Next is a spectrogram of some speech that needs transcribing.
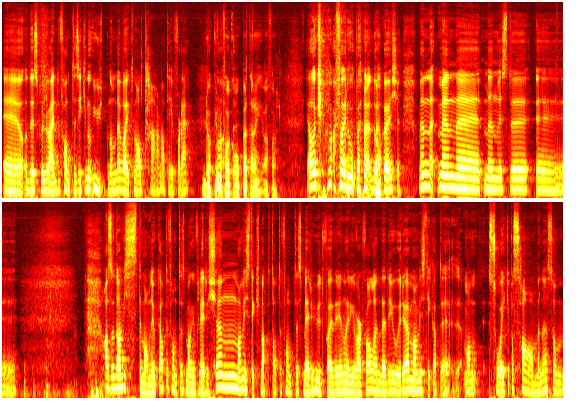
eh, og det skulle være Det fantes ikke noe utenom det. var ikke noe alternativ for det. Da kunne folk rope etter deg, i hvert fall. ja, dere kunne i hvert fall rope Dere ikke. Men, men, eh, men hvis du eh, Altså, Da visste man jo ikke at det fantes mange flere kjønn. Man visste knapt at det fantes mer hudfarger i Norge i hvert fall enn det det gjorde. Man ikke at det, man så ikke på samene som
